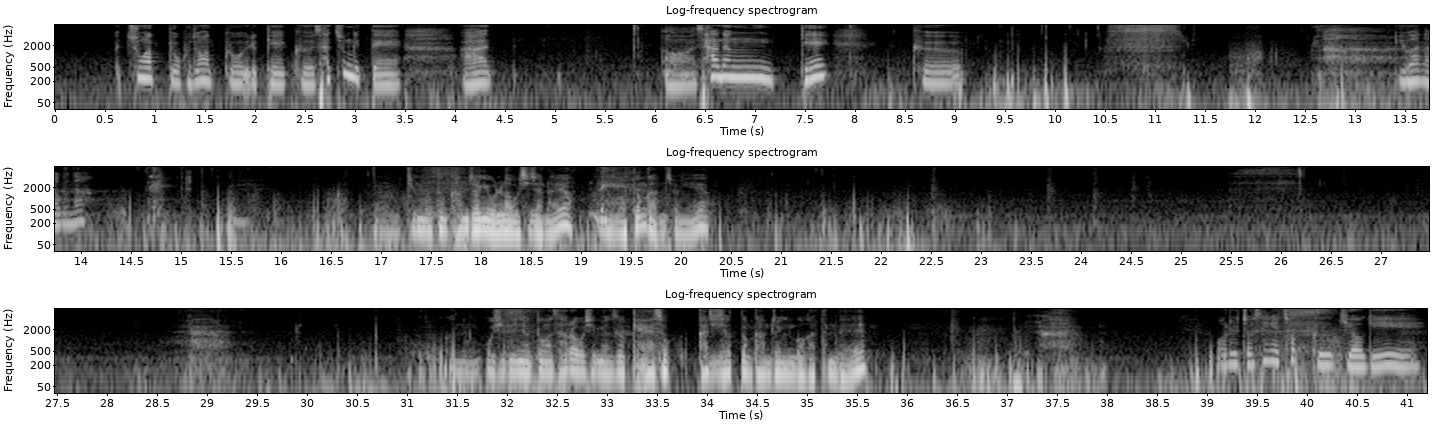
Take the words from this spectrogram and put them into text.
중학교 고등학교 이렇게 그 사춘기 때아 어, 사는 게, 그, 유한하구나. 음, 지금 어떤 감정이 올라오시잖아요. 네. 음, 어떤 감정이에요? 그건 52년 동안 살아오시면서 계속 가지셨던 감정인 것 같은데 어릴 적 생애 첫 그 기억이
